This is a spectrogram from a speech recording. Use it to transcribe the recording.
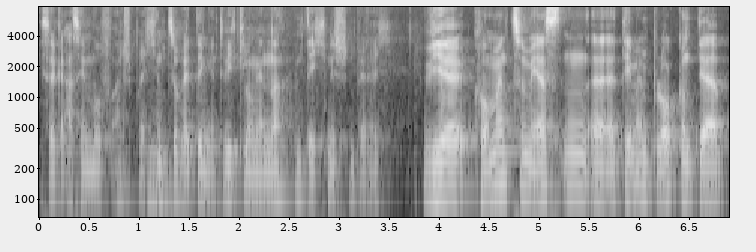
Isaac Asimov ansprechen, mhm. zu heutigen Entwicklungen ne, im technischen Bereich. Wir kommen zum ersten äh, Themenblock und der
